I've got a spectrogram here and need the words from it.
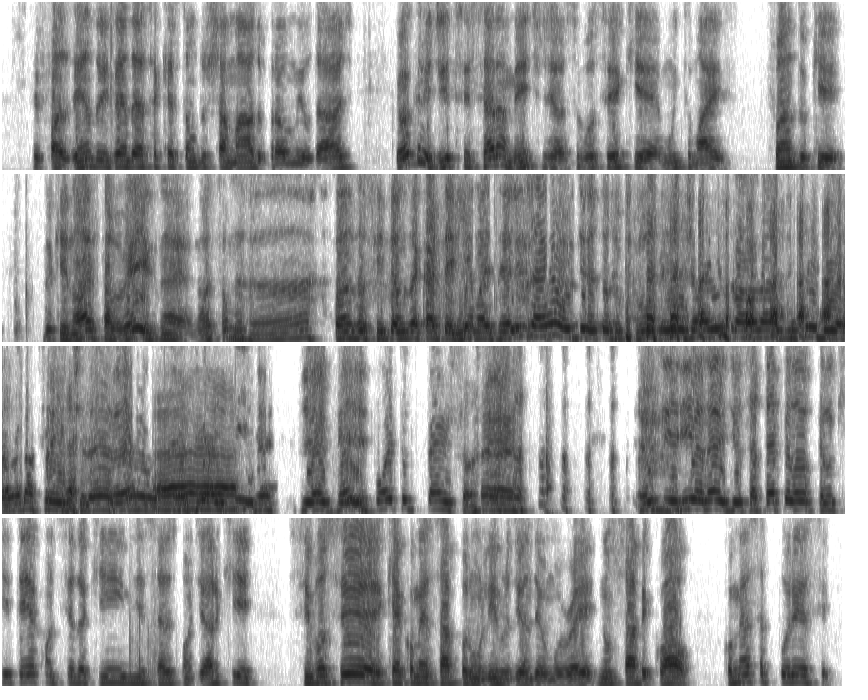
fazendo e vendo essa questão do chamado para a humildade. Eu acredito, sinceramente, Gerson, você que é muito mais fã do que do que nós, talvez, né? Nós somos uhum. fãs assim, temos a carteirinha, mas ele já é o diretor do clube. Ele já entra lá de primeira, lá da frente, né? É, é VIP, né? VIP. Very important person. É. Eu diria, né, Edilson, até pelo, pelo que tem acontecido aqui em Ministério Espondiário, que se você quer começar por um livro de Andrew Murray, não sabe qual, começa por esse.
